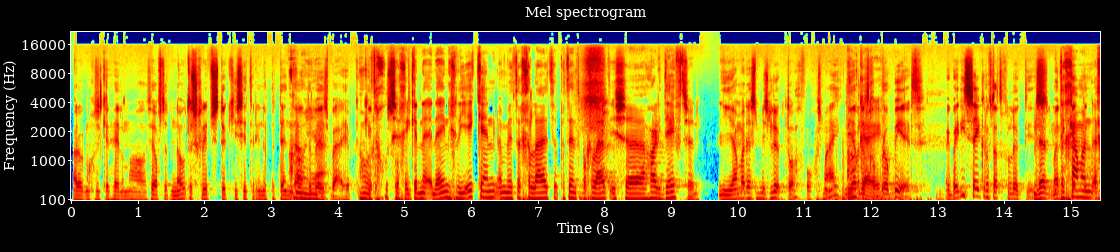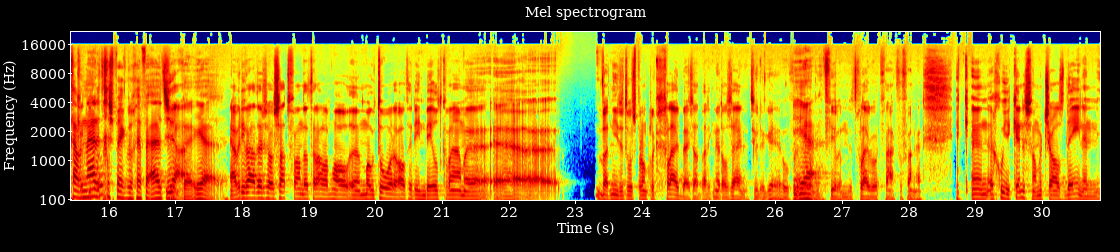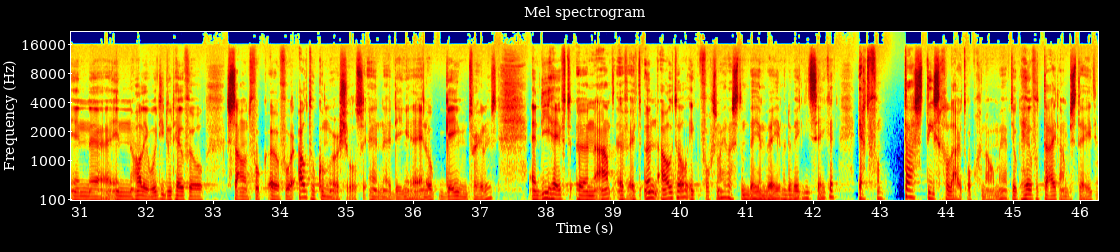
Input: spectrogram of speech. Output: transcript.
maar ook nog eens een keer helemaal. Zelfs het notenschriftstukje zit er in de patentdatabase oh, ja. bij. Heb ik een oh, keer goed zeg. Ik, de enige die ik ken met een geluid, patent op een geluid is uh, Harley Davidson. Ja, maar dat is mislukt toch, volgens mij? Die okay. hebben het geprobeerd. Ik weet niet zeker of dat gelukt is. Dat, maar gaan we, gaan we na dit gesprek nog even uitzoeken. Ja. Ja. ja, maar die waren er zo zat van dat er allemaal uh, motoren altijd in beeld kwamen. Uh, wat niet het oorspronkelijke geluid bij zat, wat ik net al zei natuurlijk. Hè, ja. film, het geluid wordt vaak vervangen. Ik, een, een goede kennis van me, Charles Danen in, uh, in Hollywood, die doet heel veel sound voor, uh, voor autocommercials en uh, dingen. En ook game trailers. En die heeft een, heeft een auto, ik, volgens mij was het een BMW, maar dat weet ik niet zeker. Echt fantastisch geluid opgenomen. Hij heeft ook heel veel tijd aan besteed.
